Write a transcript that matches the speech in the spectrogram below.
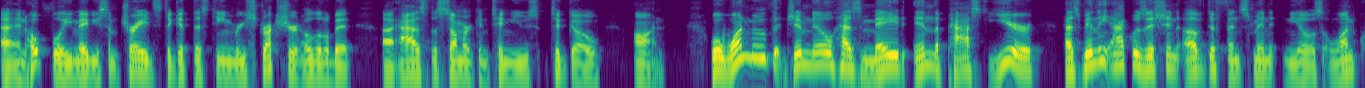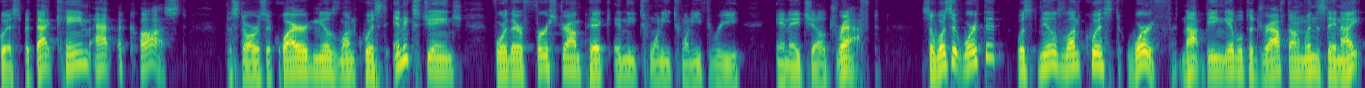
uh, and hopefully maybe some trades to get this team restructured a little bit uh, as the summer continues to go on. Well, one move that Jim Nill has made in the past year has been the acquisition of defenseman Nils Lundkvist, but that came at a cost. The Stars acquired Nils Lundkvist in exchange for their first round pick in the 2023 NHL draft. So, was it worth it? Was Nils Lundkvist worth not being able to draft on Wednesday night?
